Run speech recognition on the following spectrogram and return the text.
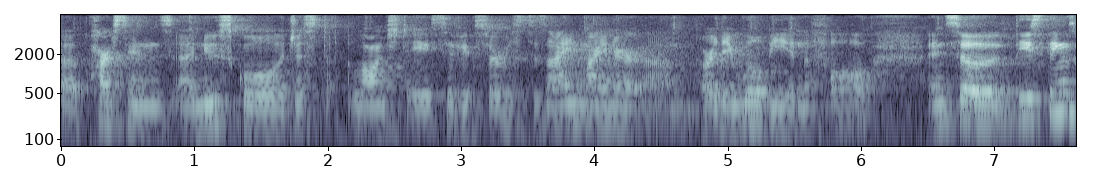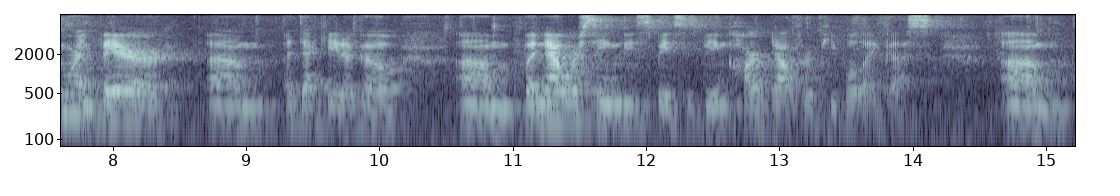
uh, Parsons uh, New School just launched a civic service design minor, um, or they will be in the fall. And so these things weren't there um, a decade ago, um, but now we're seeing these spaces being carved out for people like us. Um,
